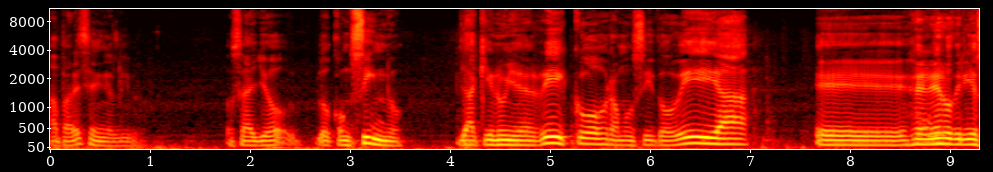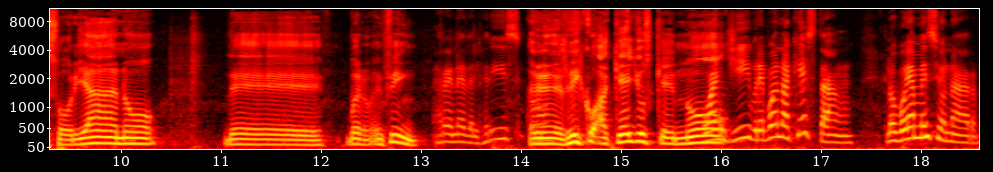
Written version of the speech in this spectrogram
aparecen en el libro. O sea, yo lo consigno. Jackie Núñez Risco, Ramoncito Díaz, eh, René Rodríguez Soriano, de, bueno, en fin, René del Risco. René del Risco, aquellos que no... Juan Gibre. Bueno, aquí están. Los voy a mencionar.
